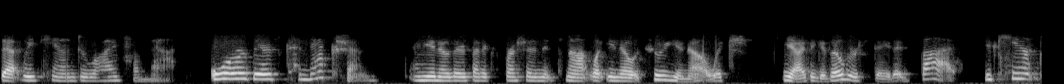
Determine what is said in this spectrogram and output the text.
that we can derive from that. Or there's connection. And you know, there's that expression, it's not what you know, it's who you know, which, yeah, I think is overstated. But you can't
